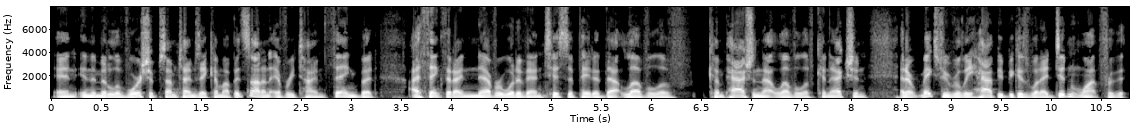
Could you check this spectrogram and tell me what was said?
and in the middle of worship. Sometimes they come up. It's not an every time thing, but I think that I never would have anticipated that level of compassion, that level of connection. And it makes me really happy because what I didn't want for the,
